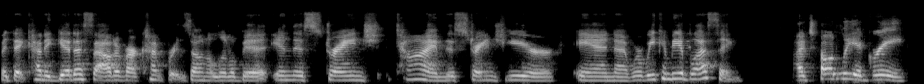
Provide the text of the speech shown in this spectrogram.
but that kind of get us out of our comfort zone a little bit in this strange time, this strange year, and uh, where we can be a blessing. I totally agree.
